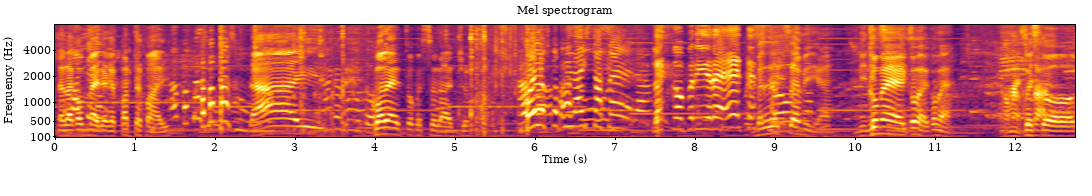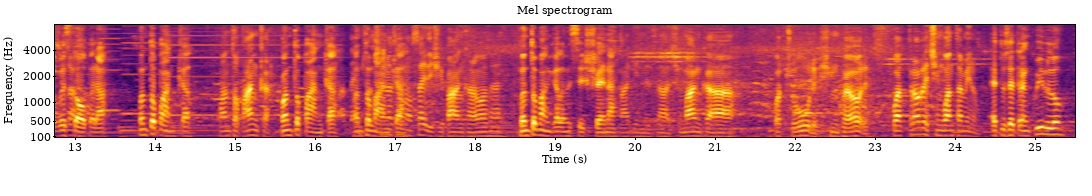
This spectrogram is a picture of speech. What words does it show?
Nella commedia che parte fai? La babasuna. Dai! Qual è il tuo personaggio? Poi lo scoprirai stasera. Lo scoprirete Bellezza mia. Com'è, com'è, com'è? Com'è? Questo, quest'opera? Quanto manca? Quanto panca? Quanto manca? Quanto manca? Sono 16 panca, una cosa. Quanto manca la messa in scena? Ma che ne sa, ci manca 4 ore, 5 ore, 4 ore e 50 minuti. E tu sei tranquillo?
